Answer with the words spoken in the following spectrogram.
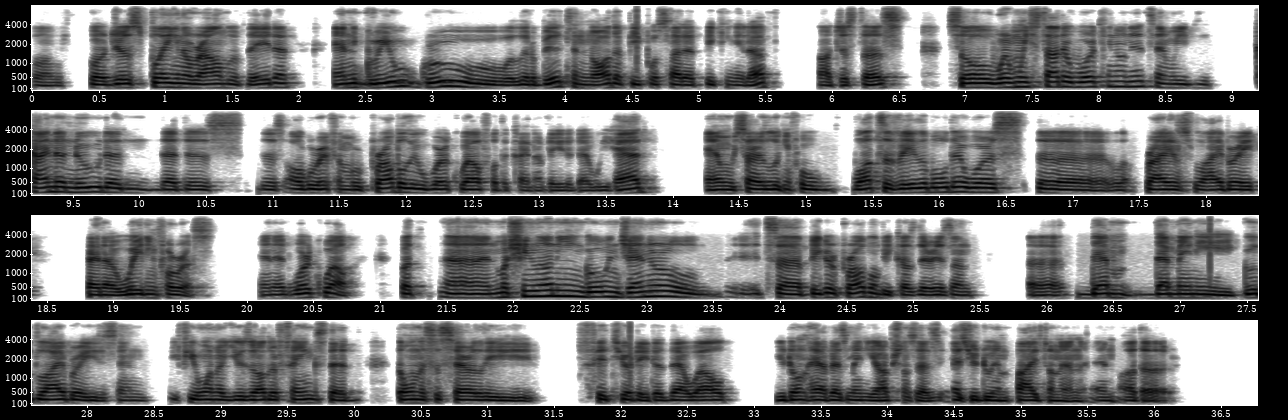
for, for just playing around with data and grew grew a little bit and other people started picking it up not just us. So when we started working on it and we kind of knew that that this this algorithm would probably work well for the kind of data that we had, and we started looking for what's available. There was the brian's library kind of waiting for us, and it worked well. But uh, in machine learning and Go in general, it's a bigger problem because there isn't uh, that, that many good libraries. And if you want to use other things that don't necessarily fit your data that well, you don't have as many options as, as you do in Python and, and other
